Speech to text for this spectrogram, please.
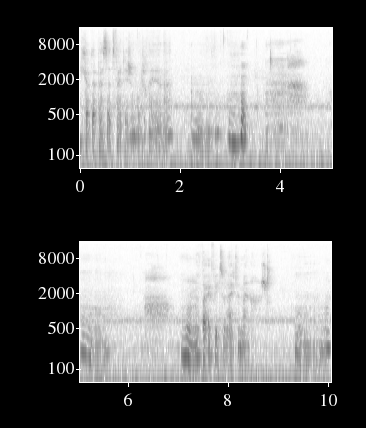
Ich glaube, da passt der zweite schon gut rein, oder? Hm, Das war ja viel zu leicht für meinen Arsch. Hm,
